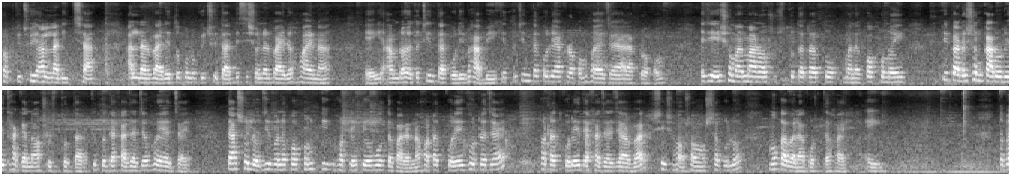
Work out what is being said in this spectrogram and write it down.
সব কিছুই আল্লাহর ইচ্ছা। আল্লাহর বাইরে তো কোনো কিছুই তার ডিসিশনের বাইরে হয় না। এই আমরা হয়তো চিন্তা করি, ভাবি, কিন্তু চিন্তা করি একরকম হয়ে যায় আর একরকম। এই যে এই সময় মার অসুস্থতাটা তো মানে কখনোই প্রিপারেশন কারোরই থাকে না অসুস্থতার, কিন্তু দেখা যায় যে হয়ে যায়। তা আসলেও জীবনে কখন কি ঘটে কেউ বলতে পারে না। হঠাৎ করেই ঘটে যায়, হঠাৎ করেই দেখা যায় যে আবার সেই সমস্যাগুলো মোকাবেলা করতে হয়। এই তবে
